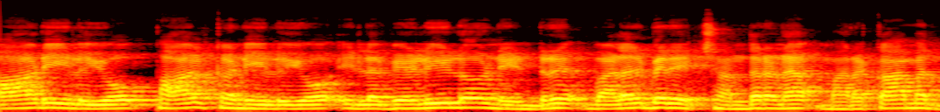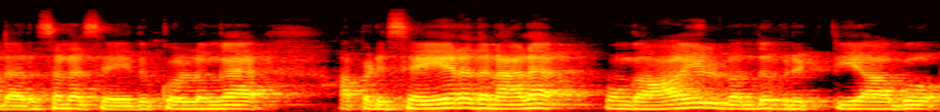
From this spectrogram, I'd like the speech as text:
மாடியிலையோ பால்கனியிலையோ இல்லை வெளியிலோ நின்று வளர்பிறை சந்திரனை மறக்காமல் தரிசனம் செய்து கொள்ளுங்க. அப்படி செய்கிறதுனால உங்கள் ஆயுள் வந்து விருத்தியாகும்.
